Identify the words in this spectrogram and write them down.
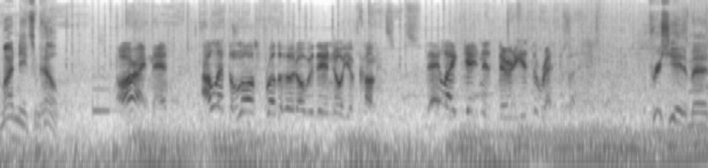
Might need some help. All right, man. I'll let the Lost Brotherhood over there know you're coming. They like getting as dirty as the rest of us. Appreciate it, man.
